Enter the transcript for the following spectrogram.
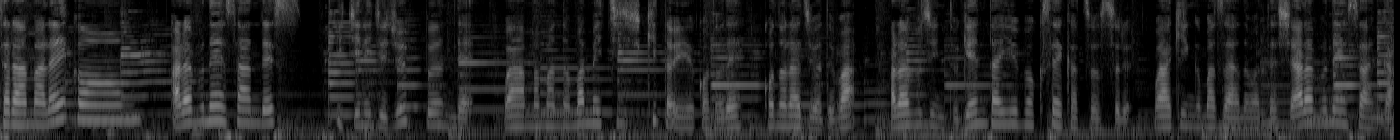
サラマレイコン。アラブ姉さんです。1日10分でワーママの豆知識ということでこのラジオではアラブ人と現代遊牧生活をするワーキングマザーの私アラブ姉さんが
